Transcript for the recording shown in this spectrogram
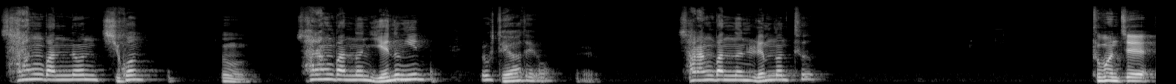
사랑받는 직원, 어, 사랑받는 예능인 이렇게 돼야 돼요. 예. 사랑받는 랩런트. 두 번째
